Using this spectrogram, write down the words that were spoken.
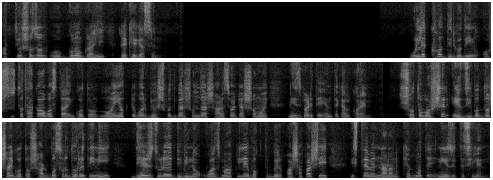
আত্মীয় স্বজন ও গুণগ্রাহী রেখে গেছেন। উল্লেখ্য, দীর্ঘদিন অসুস্থ থাকা অবস্থায় গত নয় অক্টোবর বৃহস্পতিবার সন্ধ্যা সাড়ে ছয়টার সময় নিজ বাড়িতে এন্তেকাল করেন। শতবর্ষের এ জীবদ্দশায় গত ষাট বছর ধরে তিনি দেশ জুড়ে বিভিন্ন ওয়াজ মাহফিলে বক্তব্যের পাশাপাশি ইসলামের নানান খেদমতে নিয়োজিত ছিলেন।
